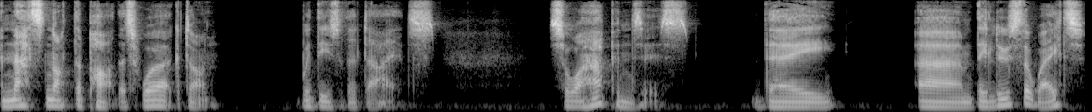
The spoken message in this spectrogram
And that's not the part that's worked on with these other diets. So what happens is they um, they lose the weight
